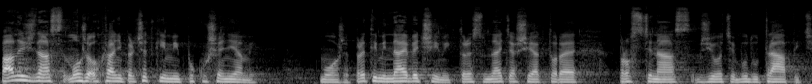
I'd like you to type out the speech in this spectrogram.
Pán Ježiš nás môže ochrániť pred všetkými pokušeniami. môže. Pred tými najväčšími, ktoré sú najťažšie a ktoré proste nás v živote budú trápiť.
